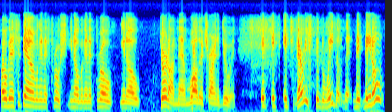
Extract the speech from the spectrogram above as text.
but we're going to sit there and we're going to throw you know we're going to throw you know dirt on them while they're trying to do it. It it's it's very the way that they, they don't.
